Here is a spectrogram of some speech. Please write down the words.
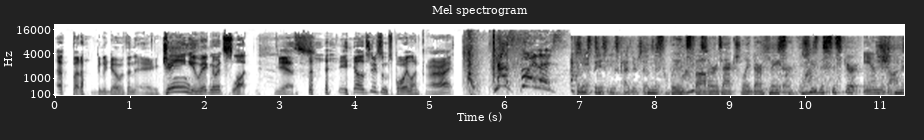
but I'm gonna go with an A. Jane, you ignorant slut. Yes. yeah, let's do some spoiling. All right. No spoilers! Kevin Spacey is Kaiser He's Soze. Luke's father is actually Darth Vader. She's the sister and the daughter.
